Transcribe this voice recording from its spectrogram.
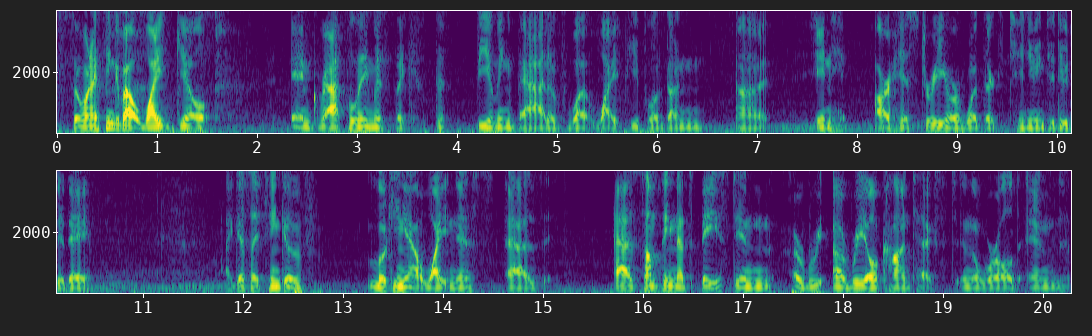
So when I think about white guilt and grappling with like the feeling bad of what white people have done uh, in our history or what they're continuing to do today, I guess I think of looking at whiteness as as something that's based in a, re- a real context in the world and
